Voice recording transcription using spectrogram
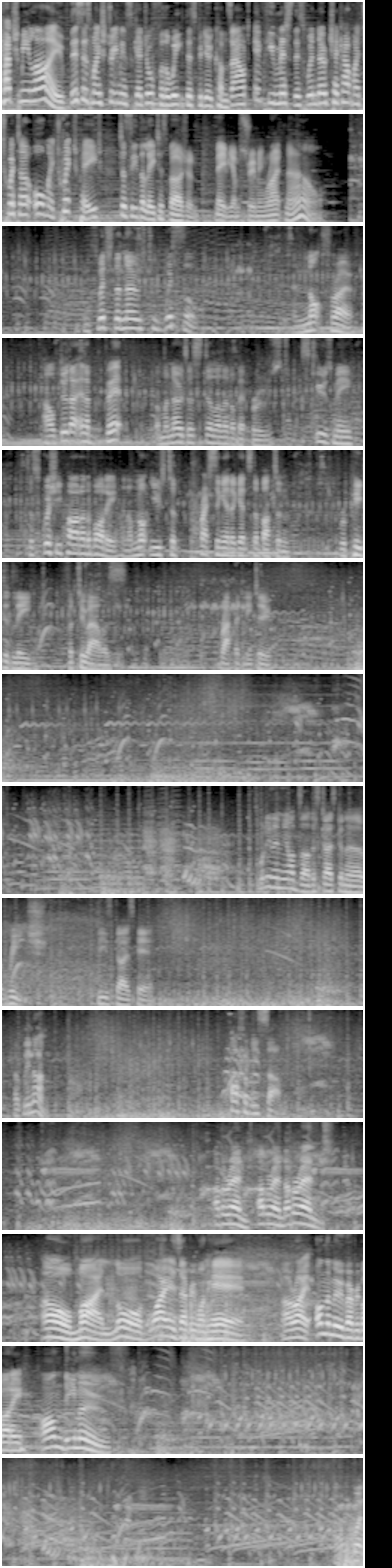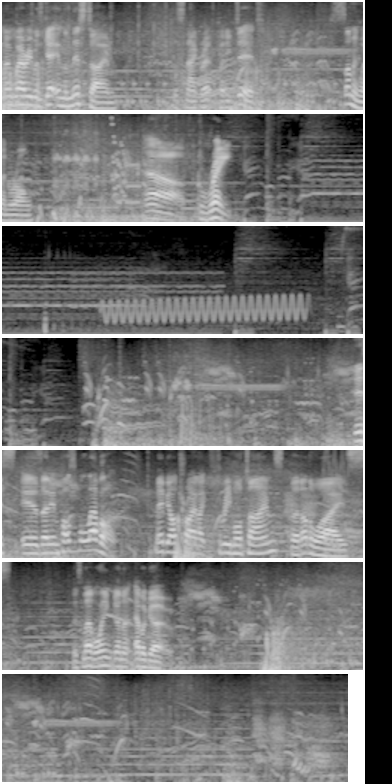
Catch me live! This is my streaming schedule for the week this video comes out. If you missed this window, check out my Twitter or my Twitch page to see the latest version. Maybe I'm streaming right now. You can switch the nose to whistle and not throw. I'll do that in a bit, but my nose is still a little bit bruised. Excuse me, it's a squishy part of the body, and I'm not used to pressing it against a button repeatedly for two hours. Rapidly, too. What do you think the odds are this guy's gonna reach these guys here? Hopefully none. Possibly some. Other end, other end, other end. Oh my lord, why is everyone here? Alright, on the move everybody. On the move. Where he was getting them this time, the Snagret, but he did. Something went wrong. Oh, great. This is an impossible level. Maybe I'll try like three more times, but otherwise, this level ain't gonna ever go.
